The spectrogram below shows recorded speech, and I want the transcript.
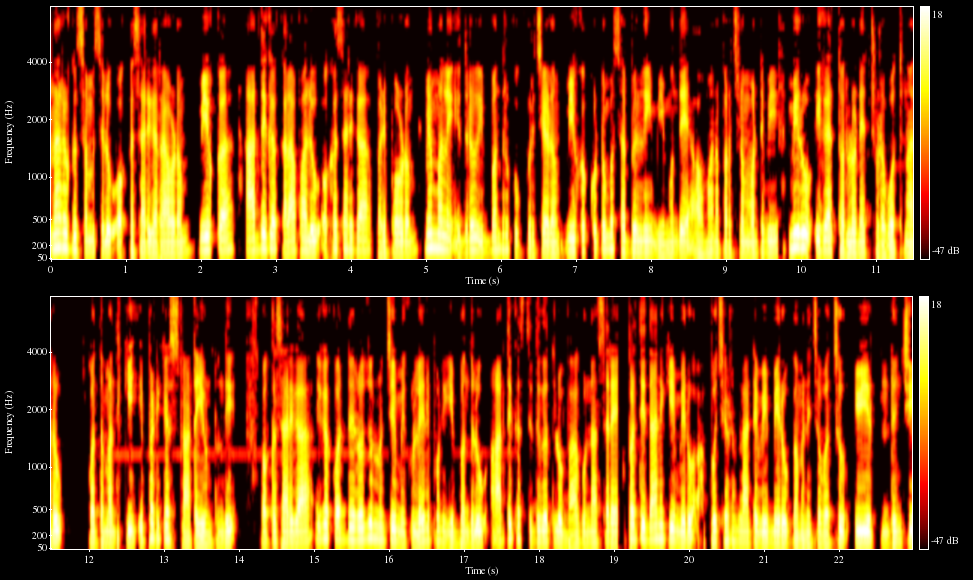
అనారోగ్య సమస్యలు ఒక్కసారిగా రావడం మీ యొక్క ఆర్థిక కలాపాలు ఒక్కసారిగా పడిపోవడం మిమ్మల్ని ఇద్దరు ఇబ్బందులకు గురి చేయడం మీ యొక్క కుటుంబ సభ్యుల్ని మీ ముందే అవమానపరచడం వంటివి మీరు ఇక త్వరలోనే చూడబోతున్నారు. కొంతమందికి ఇప్పటికే స్టార్ట్ అయి ఉంటుంది. ఒక్కసారిగా ఇక కొన్ని రోజుల నుంచి మీకు లేనిపోని ఇబ్బందులు ఆర్థిక స్థితిగతులు బాగున్నా సరే ప్రతి దానికి మీరు అప్పు చేయడం లాంటివి మీరు గమనించవచ్చు. వీటి నుంచి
